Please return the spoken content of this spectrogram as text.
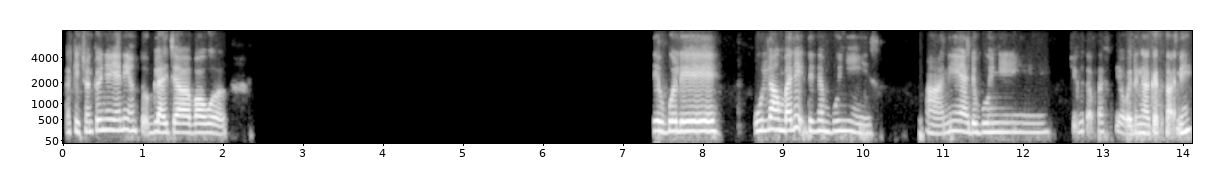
Okey, contohnya yang ni untuk belajar vowel. Dia boleh ulang balik dengan bunyi. Ha, ni ada bunyi, cikgu tak pasti awak dengar ke tak ni.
